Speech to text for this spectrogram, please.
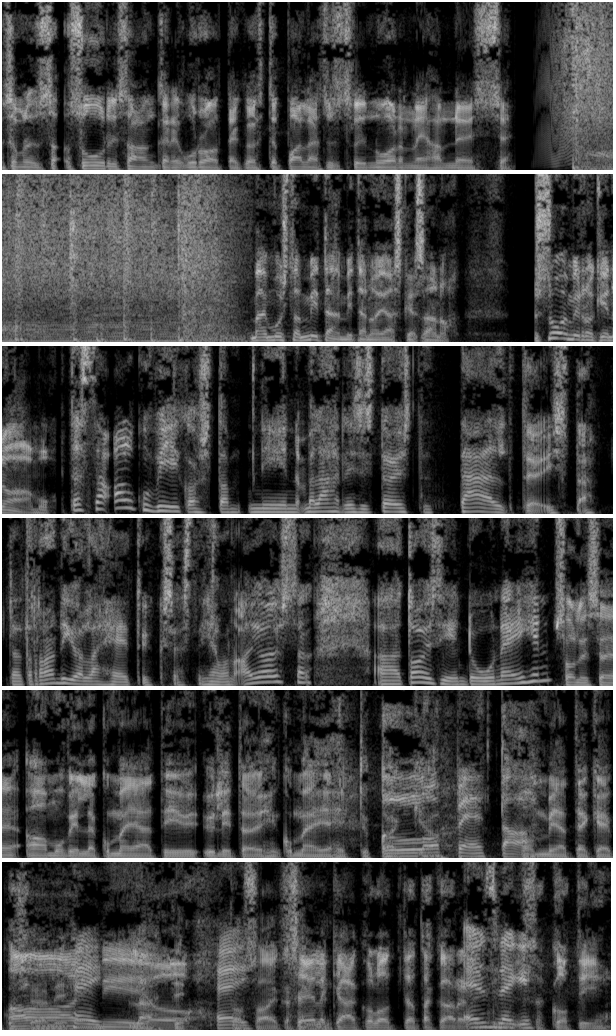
semmoinen sa- suuri sankari uroteko, ja sitten paljastui, että se oli nuorena ihan nössö. Mä en muista mitään, mitä noi äsken sano. Suomirokin aamu. Tässä alkuviikosta niin mä lähdin siis töistä täältä töistä, täältä radiolähetyksestä hieman ajoissa ää, toisiin duuneihin. Se oli se aamuville, kun me jäätiin ylitöihin, kun me ei ehditty kaikkia Lopeta. hommia tekee, kun Shirley Hei. niin lähti. Hei. tuossa aikaisemmin. Selkää kolot ja Ensinnäkin- kotiin.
